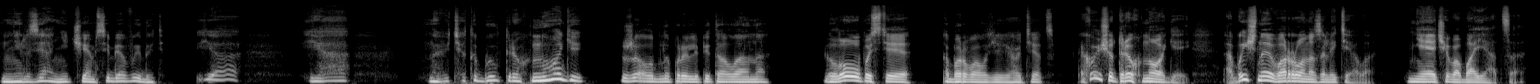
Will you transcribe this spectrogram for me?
Нельзя ничем себя выдать. «Я... я... но ведь это был трехногий!» — жалобно пролепетала она. «Глупости!» — оборвал ее отец. «Какой еще трехногий? Обычная ворона залетела. Нечего бояться».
